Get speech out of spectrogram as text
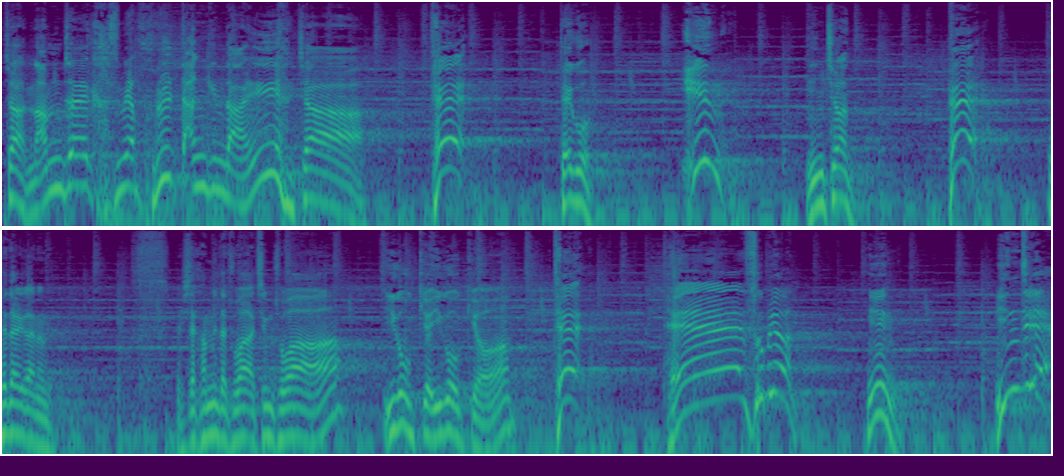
자 남자의 가슴에 불을 당긴다. 이. 자 대. 대구, 인, 인천, 배, 배달 가능. 시작합니다. 좋아, 지금 좋아. 이거 웃겨, 이거 웃겨. 대, 대소변, 인, 인재,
